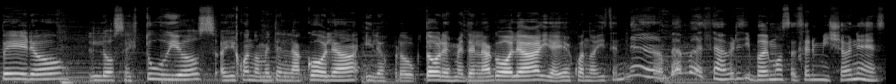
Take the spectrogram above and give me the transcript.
pero los estudios, ahí es cuando meten la cola y los productores meten la cola y ahí es cuando dicen, no, vamos a ver si podemos hacer millones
